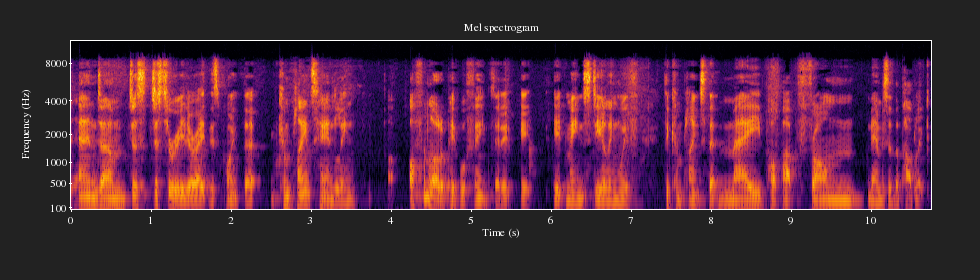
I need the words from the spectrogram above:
Yeah. And um, just just to reiterate this point, that complaints handling, often a lot of people think that it, it, it means dealing with the complaints that may pop up from members of the public.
